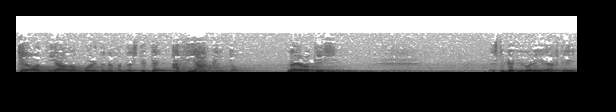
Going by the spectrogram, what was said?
Και ό,τι άλλο μπορείτε να φανταστείτε αδιάκριτο να ερωτήσει. Στην κατηγορία αυτή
